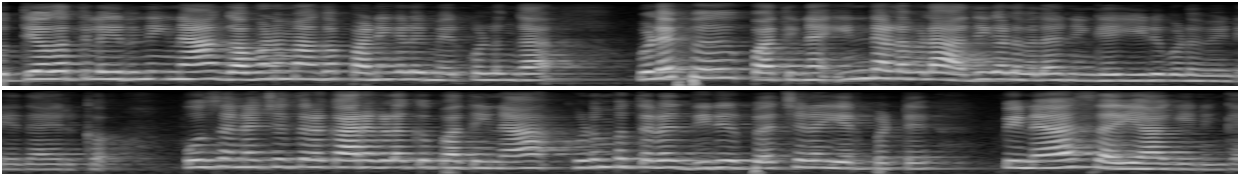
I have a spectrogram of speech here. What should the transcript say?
உத்தியோகத்தில் இருந்தீங்கன்னா கவனமாக பணிகளை மேற்கொள்ளுங்க. உழைப்பு பார்த்தீங்கன்னா இந்த அளவில் அதிக அளவில் நீங்கள் ஈடுபட வேண்டியதாக இருக்கும் பூச நட்சத்திரக்காரர்களுக்கு பார்த்தீங்கன்னா குடும்பத்தில் திடீர் பிரச்சனை ஏற்பட்டு பின்னர் சரியாகிடுங்க.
